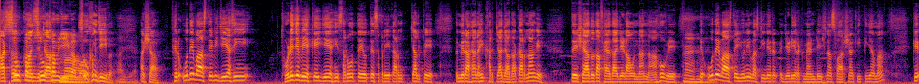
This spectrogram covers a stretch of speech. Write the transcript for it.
8 ਸੂਖਮ- 5 ਸੂਖਮ ਜੀਵ ਆ ਬਹੁਤ। ਸੂਖਮ ਜੀਵ ਅੱਛਾ ਫਿਰ ਉਹਦੇ ਵਾਸਤੇ ਵੀ ਜੇ ਅਸੀਂ ਥੋੜੇ ਜਿਹੇ ਵੇਖ ਕੇ ਜੇ ਅਸੀਂ ਸਰੋਂ ਤੇ ਉੱਤੇ ਸਪਰੇਅ ਕਰਨ ਚੱਲ ਪਏ ਤੇ ਮੇਰਾ ਖਿਆਲ ਅਸੀਂ ਖਰਚਾ ਜ਼ਿਆਦਾ ਕਰ ਲਾਂਗੇ ਤੇ ਸ਼ਾਇਦ ਉਹਦਾ ਫਾਇਦਾ ਜਿਹੜਾ ਉਹਨਾਂ ਨਾ ਹੋਵੇ ਤੇ ਉਹਦੇ ਵਾਸਤੇ ਯੂਨੀਵਰਸਿਟੀ ਨੇ ਜਿਹੜੀ ਰეკਮੈਂਡੇਸ਼ਨਾਂ ਸਿਫਾਰਸ਼ਾਂ ਕੀਤੀਆਂ ਵਾ ਕਿ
